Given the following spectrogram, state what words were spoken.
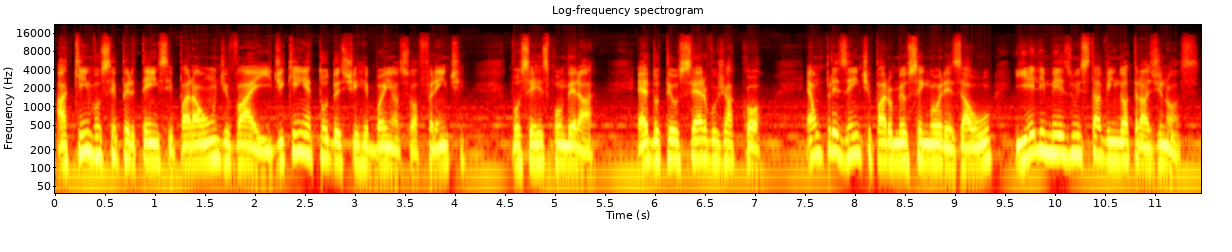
A quem você pertence, para onde vai e de quem é todo este rebanho à sua frente? Você responderá: É do teu servo Jacó. É um presente para o meu senhor Esaú e ele mesmo está vindo atrás de nós.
